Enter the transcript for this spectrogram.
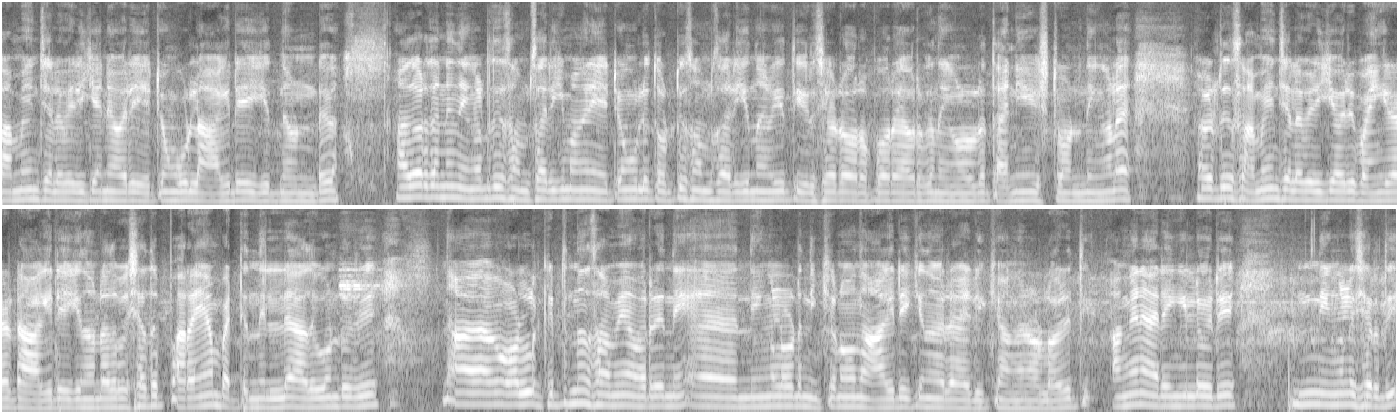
സമയം ചിലവഴിക്കാനും അവർ ഏറ്റവും കൂടുതൽ ആഗ്രഹിക്കുന്നുണ്ട്. അതുപോലെ തന്നെ നിങ്ങളുടെ അടുത്ത് സംസാരിക്കുമ്പോൾ അങ്ങനെ ഏറ്റവും കൂടുതൽ തൊട്ട് സംസാരിക്കുന്നുണ്ടെങ്കിൽ തീർച്ചയായിട്ടും ഉറപ്പ് പറയാം. അവർക്ക് നിങ്ങളോട് തനി ഇഷ്ടമുണ്ട്. നിങ്ങളെ അവർക്ക് സമയം ചിലവഴിക്കാൻ അവർ ഭയങ്കരമായിട്ട് ആഗ്രഹിക്കുന്നുണ്ട്. അത് പക്ഷെ അത് പറയാൻ പറ്റുന്നില്ല. അതുകൊണ്ടൊരു ഉള്ള കിട്ടുന്ന സമയം അവർ നിങ്ങളോട് നിൽക്കണമെന്ന് ആഗ്രഹിക്കുന്നവരായിരിക്കും അങ്ങനെയുള്ളവർ. അങ്ങനെ ആരെങ്കിലും ഒരു നിങ്ങൾ ശ്രദ്ധി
